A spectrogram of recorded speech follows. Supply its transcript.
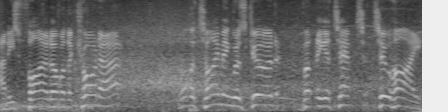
And he's fired over the corner. Well, the timing was good, but the attempt too high.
